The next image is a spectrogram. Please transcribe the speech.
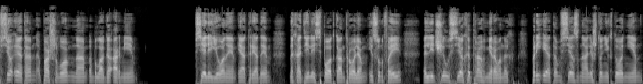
Все это пошло на благо армии. Все легионы и отряды находились под контролем, и Сунфэй лечил всех травмированных. При этом все знали, что никто не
